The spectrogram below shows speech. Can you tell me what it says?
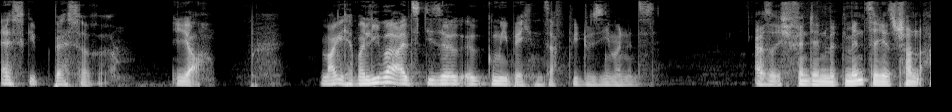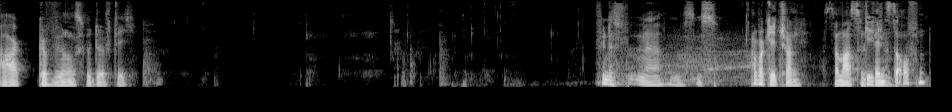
es gibt bessere. Ja. Mag ich aber lieber als diese äh, Gummibärchensaft, wie du sie immer nennst. Also ich finde den mit Minze jetzt schon arg gewöhnungsbedürftig. Ich finde das, na, das ist. Aber geht schon. Sag mal, hast du ein Fenster offen?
